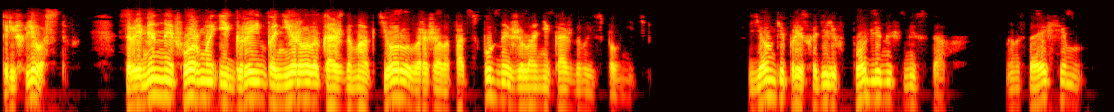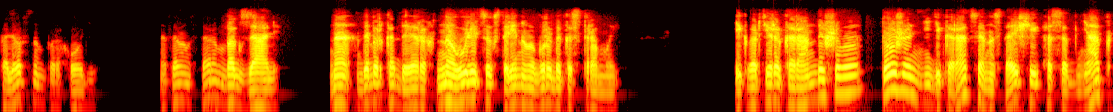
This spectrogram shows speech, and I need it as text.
перехлёстов. Современная форма игры импонировала каждому актеру выражала подспудное желание каждого исполнителя. Съемки происходили в подлинных местах, на настоящем колесном пароходе, на самом старом вокзале, на дебаркадерах, на улицах старинного города Костромы. И квартира Карандышева тоже не декорация, а настоящий особняк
